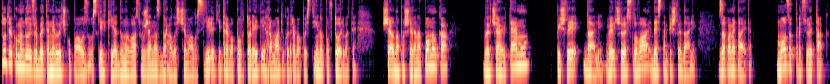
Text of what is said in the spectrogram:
Тут рекомендую зробити невеличку паузу, оскільки я думаю, вас вже назбиралось чимало слів, які треба повторити, і граматику треба постійно повторювати. Ще одна поширена помилка. Вивчаю тему, пішли далі. Вивчили слова, десь там пішли далі. Запам'ятайте, мозок працює так.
